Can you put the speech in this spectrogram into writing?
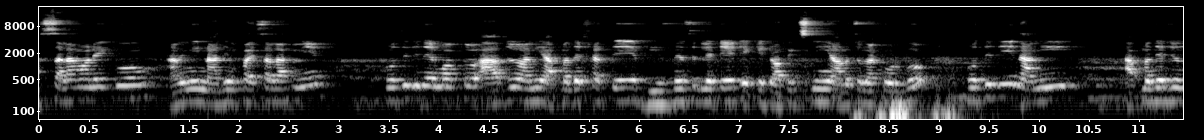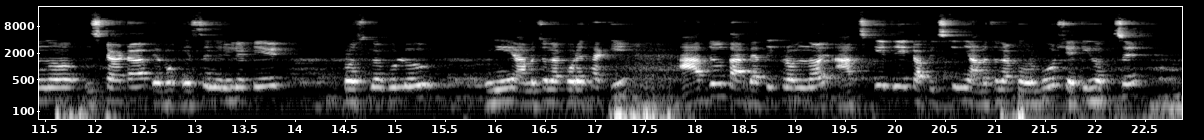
আসসালামু আলাইকুম, আমি নাজিম ফয়সাল আহমেদ। প্রতিদিনের মতো আজও আমি আপনাদের সাথে বিজনেস রিলেটেড একটি টপিকস নিয়ে আলোচনা করব। প্রতিদিন আমি আপনাদের জন্য স্টার্ট আপ এবং এসএমই রিলেটেড প্রশ্নগুলো নিয়ে আলোচনা করে থাকি। আজও তার ব্যতিক্রম নয়, আজকে যে টপিকসটি নিয়ে আলোচনা করব সেটি হচ্ছে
